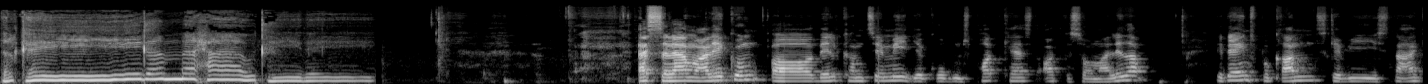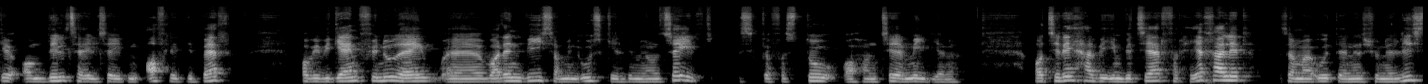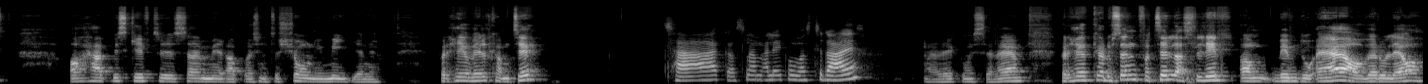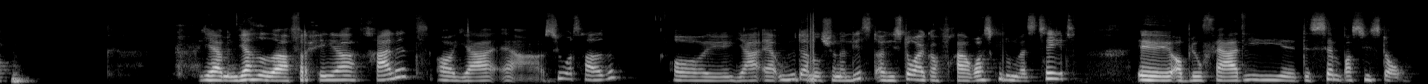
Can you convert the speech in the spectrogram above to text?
dalkayga maxaa u diiday Assalamu alaikum og velkommen til Mediegruppens podcast Otke Somalida. I dagens program skal vi snakke om deltagelse i den offentlige debat, og vi vil gerne finde ud af, øh, hvordan vi som en udskilt minoritet skal forstå og håndtere medierne. Og til det har vi inviteret Farhia Khalid, som er uddannet journalist og har beskæftiget sig med repræsentation i medierne. Farhia, velkommen til. Tak, og salam alaikum også til dig. Alaikum salam. Farhia, kan du sådan fortælle os lidt om, hvem du er og hvad du laver? Jamen, jeg hedder Farhia Khalid, og jeg er 37, og øh, jeg er uddannet journalist og historiker fra Roskilde Universitet, øh, og blev færdig øh, december sidste år.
